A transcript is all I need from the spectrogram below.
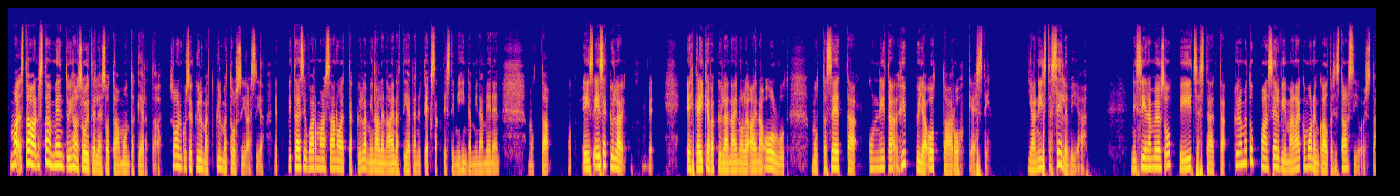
Mä, sitä, on, sitä on menty ihan soitellen sotaan monta kertaa. Se on niin se kylmä, kylmä tosiasia. Et pitäisi varmaan sanoa, että kyllä minä olen aina tietänyt eksaktisti, mihinkä minä menen, mutta, mutta ei, ei se kyllä, ehkä ikävä kyllä näin ole aina ollut, mutta se, että kun niitä hyppyjä ottaa rohkeasti ja niistä selviää, niin siinä myös oppii itsestä, että kyllä mä tuppaan selviämään aika monenkaltaisista asioista.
